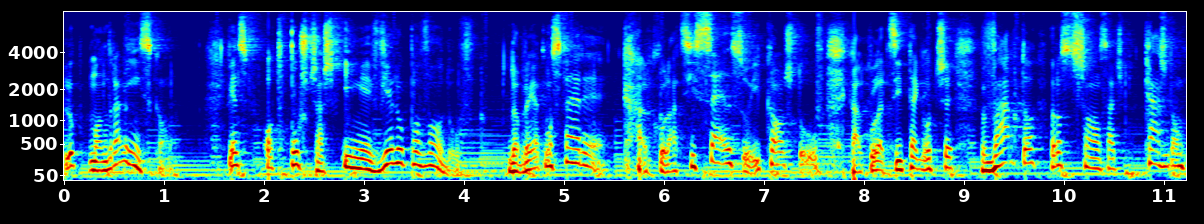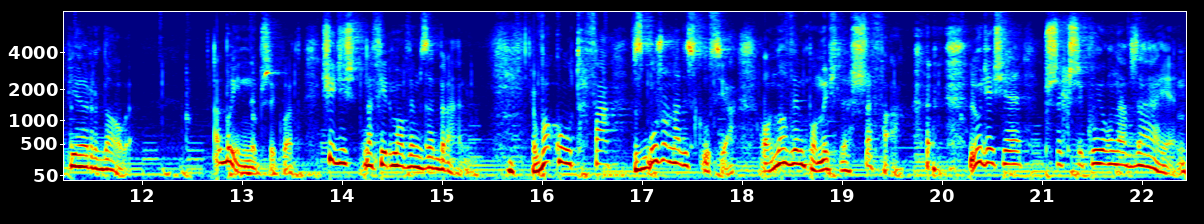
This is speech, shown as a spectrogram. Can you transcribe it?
lub mądralińską. Więc odpuszczasz imię wielu powodów. Dobrej atmosfery, kalkulacji sensu i kosztów, kalkulacji tego, czy warto roztrząsać każdą pierdołę. Albo inny przykład. Siedzisz na firmowym zebraniu. Wokół trwa wzburzona dyskusja o nowym pomyśle szefa. Ludzie się przekrzykują nawzajem,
